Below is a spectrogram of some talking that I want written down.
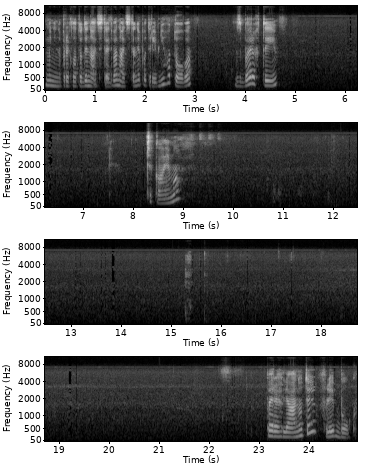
Мені, наприклад, 11 і 12 не потрібні. Готово. Зберегти. Чекаємо. Переглянути фліпбук.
